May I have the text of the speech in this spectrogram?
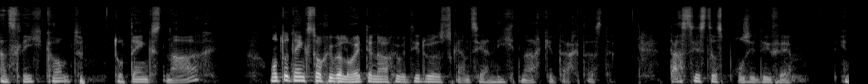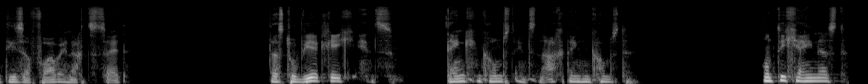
ans Licht kommt, du denkst nach und du denkst auch über Leute nach, über die du das ganze Jahr nicht nachgedacht hast. Das ist das Positive in dieser Vorweihnachtszeit, dass du wirklich ins Denken kommst, ins Nachdenken kommst und dich erinnerst,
